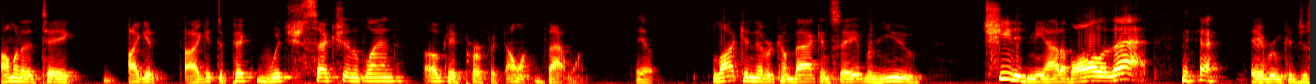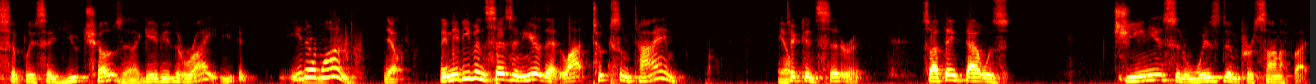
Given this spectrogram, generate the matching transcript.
I'm going to take I get I get to pick which section of land. Okay, perfect. I want that one. Yep. Lot can never come back and say, Abram, you cheated me out of all of that. Abram could just simply say, You chose it. I gave you the right. You could either one. Yep. And it even says in here that Lot took some time Yep. to consider it. So I think that was genius and wisdom personified,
